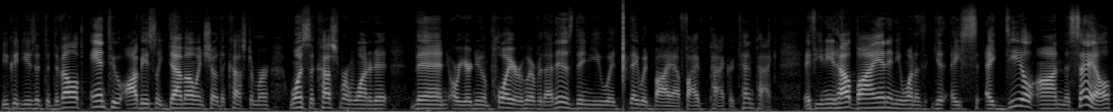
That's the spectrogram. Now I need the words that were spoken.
you could use it to develop and to obviously demo and show the customer. Once the customer wanted it, then or your new employer, whoever that is, then you would they would buy a five-pack or ten-pack. If you need help buying and you want to get a, a deal on the sale,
